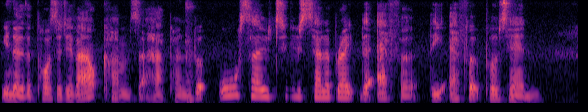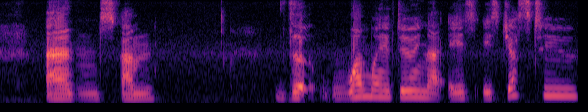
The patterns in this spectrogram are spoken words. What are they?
you know the positive outcomes that happen, but also to celebrate the effort, the effort put in, and um, the one way of doing that is is just to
